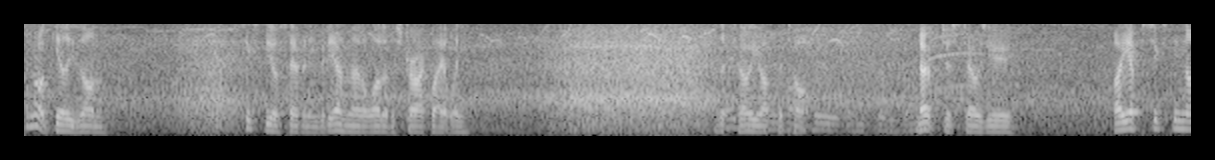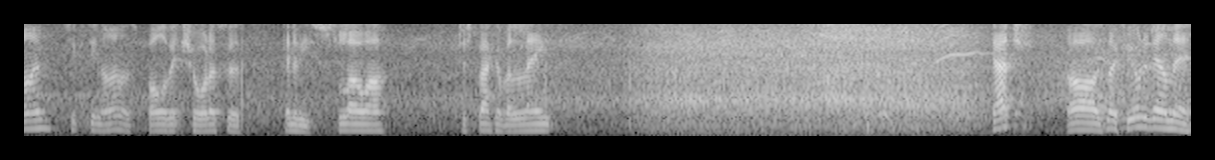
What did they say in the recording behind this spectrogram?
I what Gilly's on. 60 or 70, but he hasn't had a lot of the strike lately. Does it tell you up the top? Nope, just tells you. Oh, yep, 69. 69. Let's bowl a bit shorter, so going to be slower. Just back of a length. Catch. Oh, there's no fielder down there.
